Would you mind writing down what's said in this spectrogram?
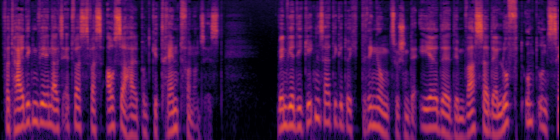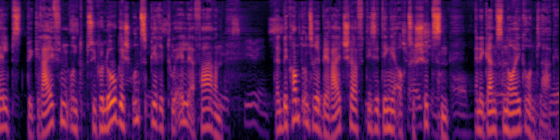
verteidigen wir ihn als etwas, was außerhalb und getrennt von uns ist. Wenn wir die gegenseitige Durchdringung zwischen der Erde, dem Wasser, der Luft und uns selbst begreifen und psychologisch und spirituell erfahren, dann bekommt unsere Bereitschaft, diese Dinge auch zu schützen, eine ganz neue Grundlage.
